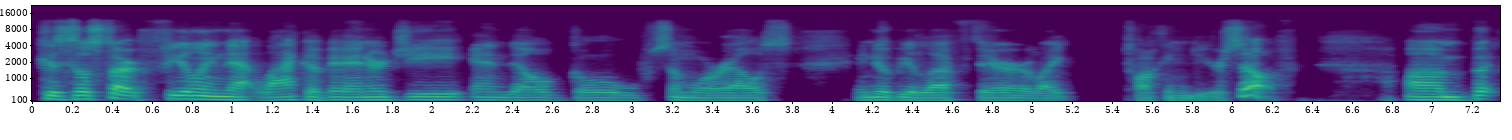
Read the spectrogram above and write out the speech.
because they'll start feeling that lack of energy and they'll go somewhere else and you'll be left there like talking to yourself. Um, but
